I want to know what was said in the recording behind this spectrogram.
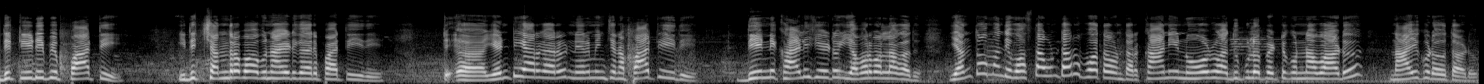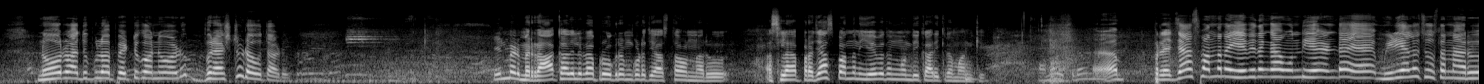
ఇది టీడీపీ పార్టీ. ఇది చంద్రబాబు నాయుడు గారి పార్టీ ఇది. ఎన్టీఆర్ గారు నిర్మించిన పార్టీ ఇది. దీన్ని ఖాళీ చేయడం ఎవరి వల్ల కాదు. ఎంతోమంది వస్తూ ఉంటారు పోతూ ఉంటారు. కానీ నోరు అదుపులో పెట్టుకున్నవాడు నాయకుడు అవుతాడు నోరు అదుపులో పెట్టుకున్నవాడు భ్రష్టుడు అవుతాడు ఏంటి మేడం మరి రా కదిలిరా ప్రోగ్రామ్ కూడా చేస్తూ ఉన్నారు. అసలు ప్రజాస్పందన ఏ విధంగా ఉంది ఈ కార్యక్రమానికి? ప్రజాస్పందన ఏ విధంగా ఉంది అంటే మీడియాలో చూస్తున్నారు.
